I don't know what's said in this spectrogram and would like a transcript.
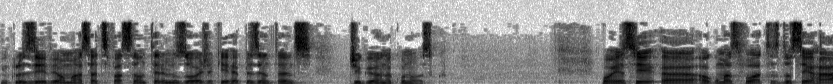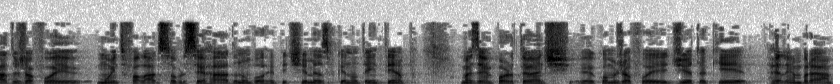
Inclusive, é uma satisfação termos hoje aqui representantes de Gana conosco. Bom, esse, uh, algumas fotos do Cerrado, já foi muito falado sobre o Cerrado, não vou repetir mesmo porque não tem tempo, mas é importante, eh, como já foi dito aqui, relembrar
